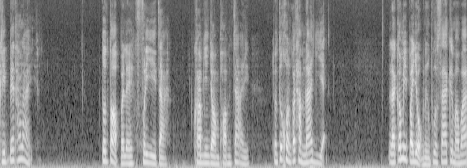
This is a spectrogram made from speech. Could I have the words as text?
คลิปได้เท่าไหร่ ตูนตอบไปเลย ฟรีจ้ะ ความยินยอมพร้อมใจ แล้วทุกคนก็ทำหน้าเหยียด แล้วก็มีประโยคหนึ่งพูดแทรกขึ้นมาว่า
